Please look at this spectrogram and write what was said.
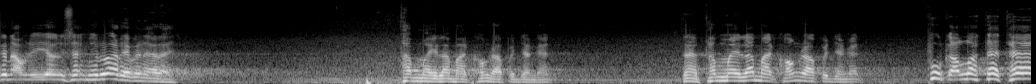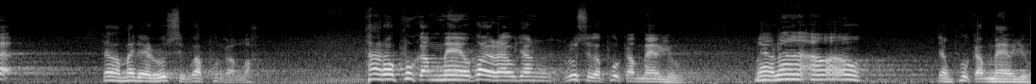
คณะอับดุลอียาคณะไซน์ไม่รู้อะไรเป็นอะไรทำไมละหมาดของเราเป็นอย่างนั้น นะทำไมละหมาดของเราเป็นอย่างนั้น พูดกับอัลลอฮ์แท้ๆแต่ว่าไม่ได้รู้สึกว่าพูดกับอัลลอฮ์ถ้าเราพูดกับแมวก็เรายังรู้สึกว่าพูดกับแมวอยู่ แมวนะเอาเอายังพูดกับแมวอยู่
